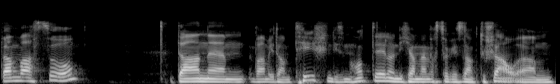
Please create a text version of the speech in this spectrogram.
Dann war es so, dann ähm, waren wir da am Tisch in diesem Hotel und ich habe einfach so gesagt, du schau, ähm,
